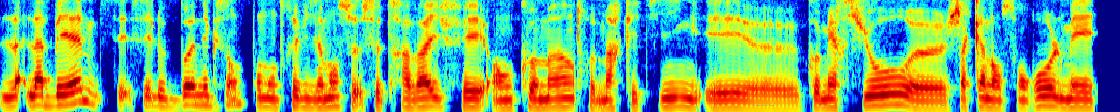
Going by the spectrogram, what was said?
l'ABM, c'est le bon exemple pour montrer évidemment ce, travail fait en commun entre marketing et commerciaux, chacun dans son rôle, mais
